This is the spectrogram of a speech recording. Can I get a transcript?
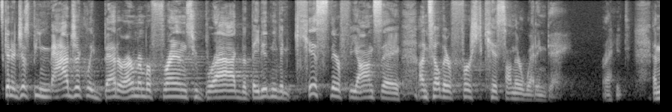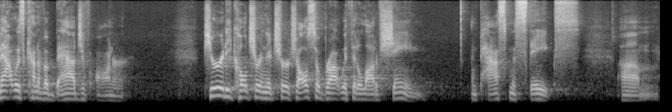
It's going to just be magically better. I remember friends who bragged that they didn't even kiss their fiance until their first kiss on their wedding day, right? And that was kind of a badge of honor. Purity culture in the church also brought with it a lot of shame and past mistakes, um,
